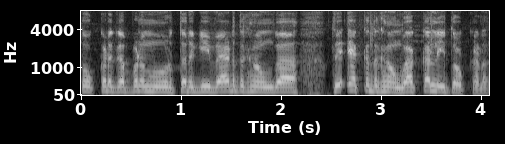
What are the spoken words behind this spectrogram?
ਤੋਕੜ ਗੱਬਣ ਮੂਰਤਰਗੀ ਵੈੜ ਦਿਖਾਉਂਗਾ ਤੇ ਇੱਕ ਦਿਖਾਉਂਗਾ ਕੱਲੀ ਤੋਕੜ।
